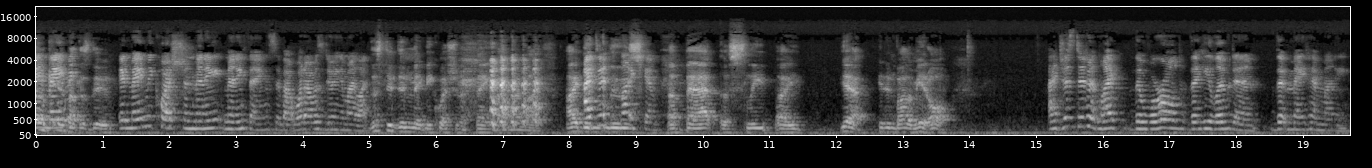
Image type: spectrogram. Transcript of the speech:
it made me- about this dude. It made me question many, many things about what I was doing in my life. This dude didn't make me question a thing about my life. I didn't, I didn't lose like him. a bat, of sleep. I, yeah, he didn't bother me at all. I just didn't like the world that he lived in that made him money.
